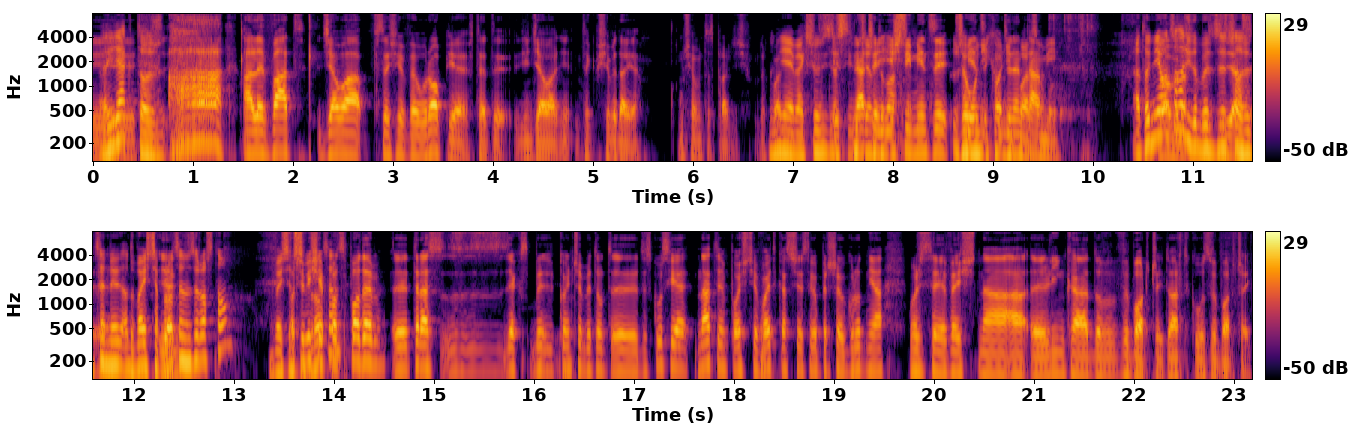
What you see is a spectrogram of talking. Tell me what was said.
Ale jak to? że- A, ale VAT działa w sensie w Europie wtedy nie działa. Nie, tak mi się wydaje. Musiałbym to sprawdzić. No Dokładnie. nie wiem, jak się jest inaczej, jeśli między, że między kontynentami. A to nie o co Dobra. chodzi, to będzie Ja- co, że ceny o 20% wzrosną? 23%? Oczywiście pod spodem, y, teraz jak my kończymy tą y, dyskusję, na tym poście Wojtka z 31 grudnia możecie sobie wejść na linka do wyborczej, do artykułu z wyborczej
